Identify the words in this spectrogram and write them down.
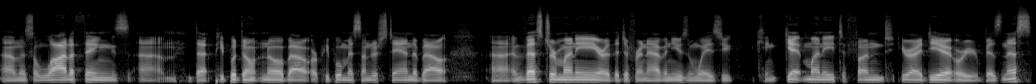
Um, there's a lot of things um, that people don't know about or people misunderstand about uh, investor money or the different avenues and ways you can get money to fund your idea or your business.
